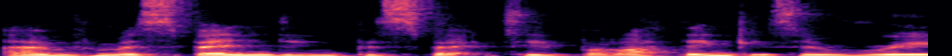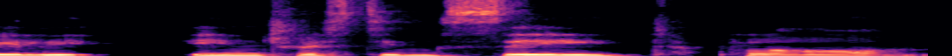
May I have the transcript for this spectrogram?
um, from a spending perspective. But I think it's a really interesting seed to plant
